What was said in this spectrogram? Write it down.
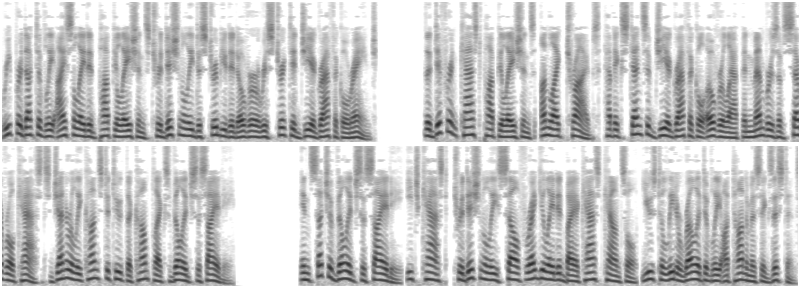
reproductively isolated populations traditionally distributed over a restricted geographical range. The different caste populations, unlike tribes, have extensive geographical overlap and members of several castes generally constitute the complex village society. In such a village society, each caste, traditionally self-regulated by a caste council, used to lead a relatively autonomous existence.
